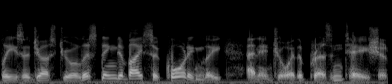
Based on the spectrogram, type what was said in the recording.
Please adjust your listening device accordingly and enjoy the presentation.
